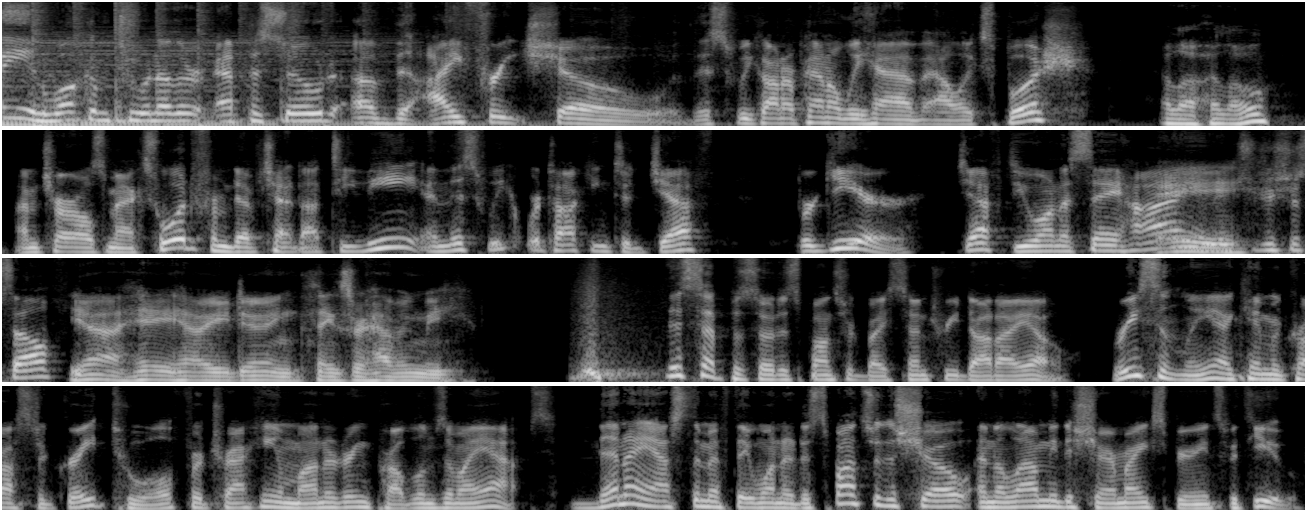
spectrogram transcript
everybody, and welcome to another episode of the iPhreaks Show. This week on our panel, we have Alex Bush. Hello, hello. I'm Charles Max Wood from DevChat.tv, and this week we're talking to Jeff Bergier. Jeff, do you want to say hi and introduce yourself? Yeah, hey, how are you doing? Thanks for having me. This episode is sponsored by Sentry.io. Recently, I came across a great tool for tracking and monitoring problems in my apps. Then I asked them if they wanted to sponsor the show and allow me to share my experience with you.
